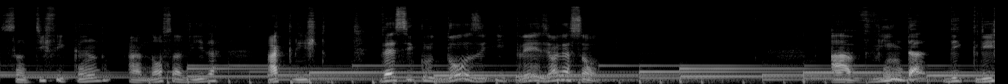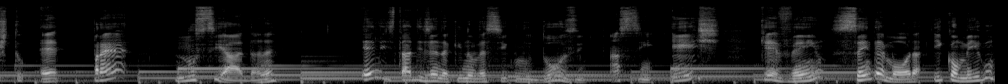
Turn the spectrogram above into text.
santificando a nossa vida a Cristo. Versículo 12 e 13, olha só. A vinda de Cristo é pré-nunciada, né? Ele está dizendo aqui no versículo 12 assim: Eis que venho sem demora, e comigo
